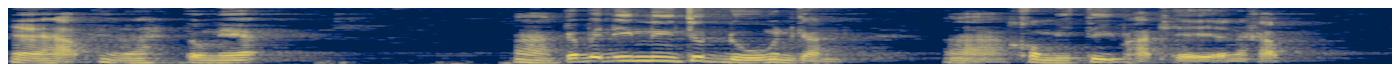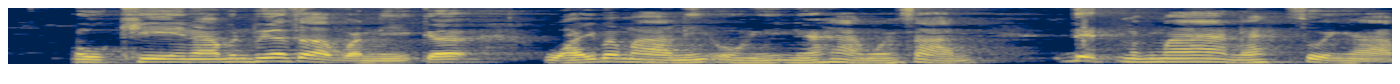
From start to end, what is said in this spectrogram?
เนี่ยนะครับเห็นไหมตรงเนี้ยอ่าก็เป็นอีกหนึ่งจุดดูเหมือนกันอ่าคอมมิตี้พาเทนะครับ โอเคนะเพื่อนๆสำหรับวันนี้ก็ ไว้ประมาณนี้องค์นี้เนื้อหามวลสารเด็ดมากๆนะสวยงาม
